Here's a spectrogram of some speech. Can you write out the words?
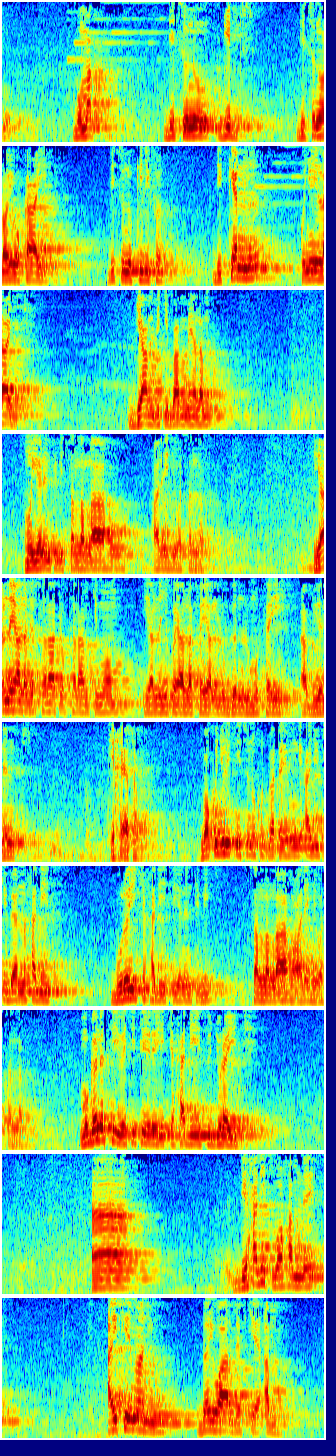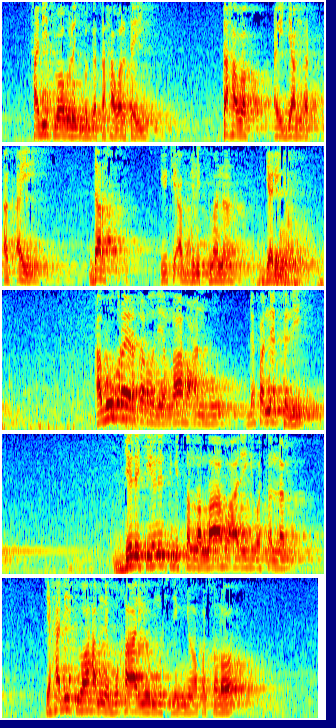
bu mag di sunu guide di sunu royukaay di sunu kilifa di kenn ku ñuy laaj jaam bi ci bàmmeelam mu yonent bi sallallahu alayhi wa sallam yal na yàlla def salaatu ak salaam ci moom yal na ñu ko yàlla fayal lu gën lu mu fay ab yonent ci xeetam mbokk jullit ñi sunu xutba tey mu ngi aju ci benn xadis bu rëy ci xadis yonent bi sallallahu alayhi wa sallam mu gën a siiwe ci téere yi ci xadiisu Jurayj di xadis boo xam ne ay kéemaan yu doy waar def cee am xadis boobu lañ bëgg a taxawal tey taxaw ak ay jàngat ak ay dars yu ci ab julit mën a jariñoo abu hurayrata radiallahu anhu dafa nettali jële ci yonent bi sallallahu alayhi wa sallam ci xadis boo xam ne buxaari yu muslim ñoo ko soloo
